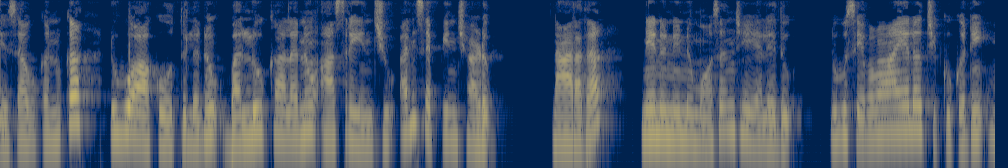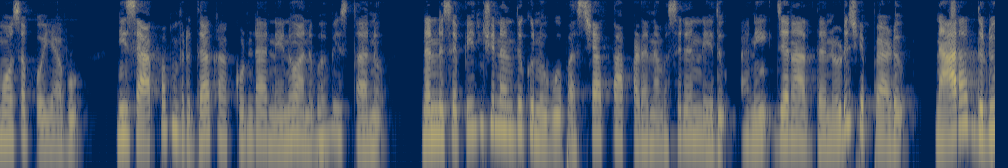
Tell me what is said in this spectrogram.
చేశావు కనుక నువ్వు ఆ కోతులను భల్లూకాలను ఆశ్రయించు అని చెప్పించాడు నారద నేను నిన్ను మోసం చేయలేదు. నువ్వు శివమాయలో చిక్కుకొని మోసపోయావు. నీ శాపం వృధా కాకుండా నేను అనుభవిస్తాను. నన్ను శపించినందుకు నువ్వు పశ్చాత్తాపడనవసరం లేదు అని జనార్దనుడు చెప్పాడు. నారదుడు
